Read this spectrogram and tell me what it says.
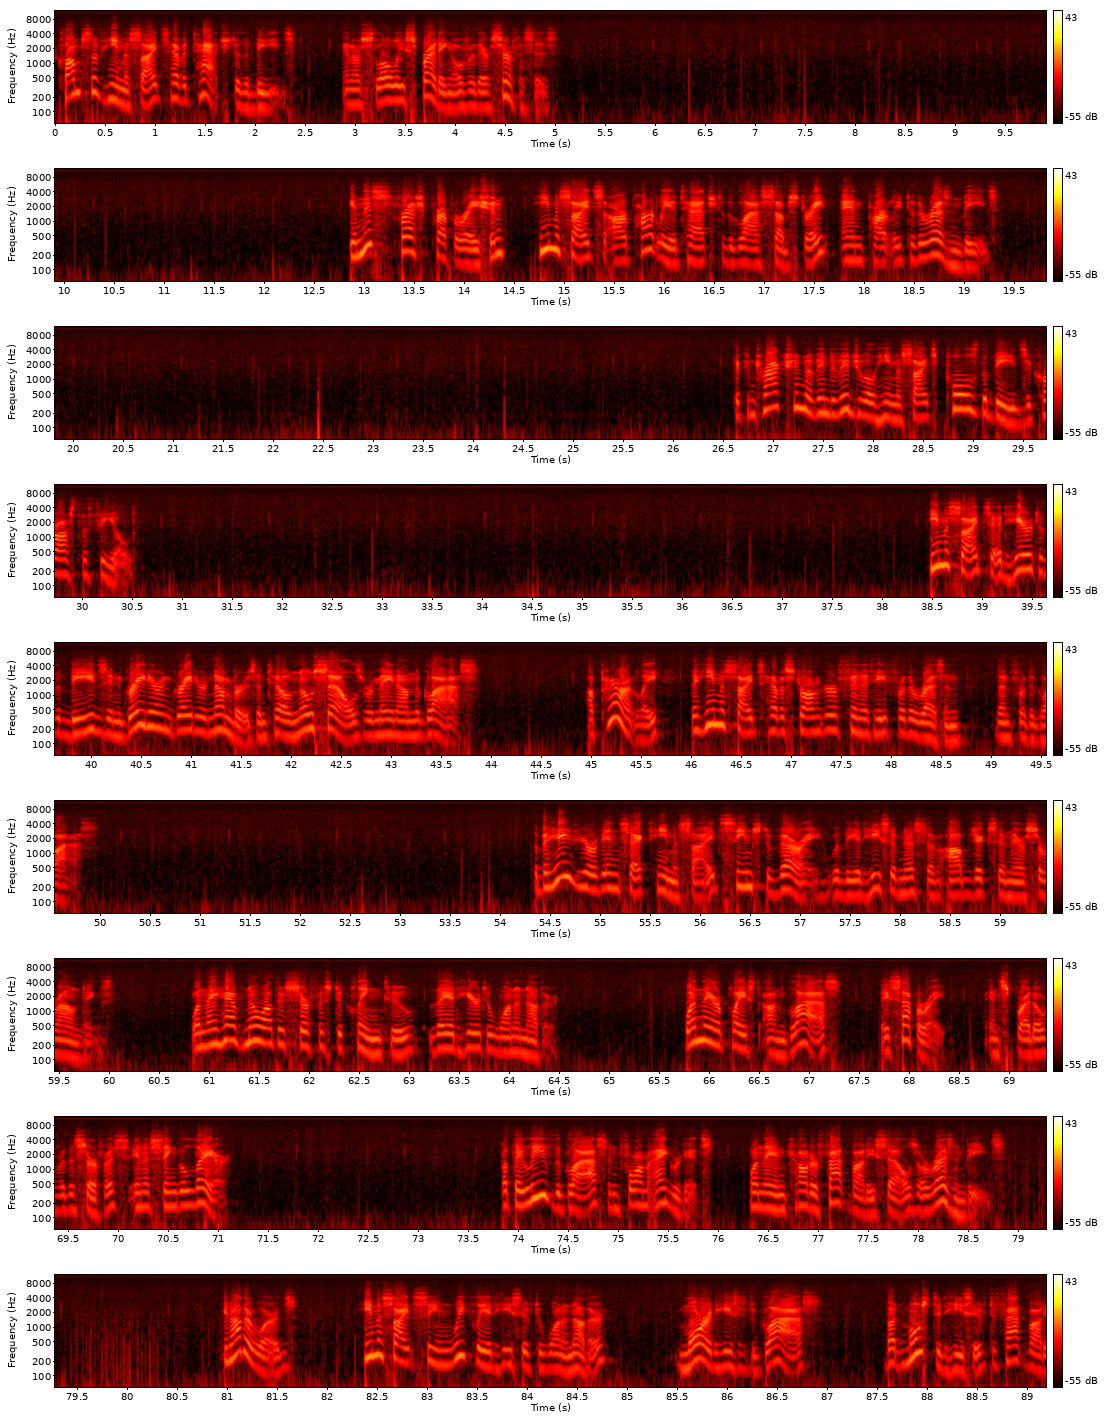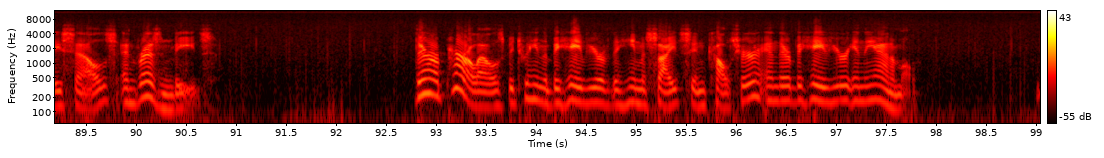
Clumps of hemocytes have attached to the beads, and are slowly spreading over their surfaces. In this fresh preparation, hemocytes are partly attached to the glass substrate and partly to the resin beads. The contraction of individual hemocytes pulls the beads across the field. Hemocytes adhere to the beads in greater and greater numbers until no cells remain on the glass. Apparently, the hemocytes have a stronger affinity for the resin than for the glass. The behavior of insect hemocytes seems to vary with the adhesiveness of objects in their surroundings. When they have no other surface to cling to, they adhere to one another. When they are placed on glass, they separate and spread over the surface in a single layer. But they leave the glass and form aggregates when they encounter fat body cells or resin beads. In other words, hemocytes seem weakly adhesive to one another, more adhesive to glass, but most adhesive to fat body cells and resin beads. There are parallels between the behavior of the hemocytes in culture and their behavior in the animal.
